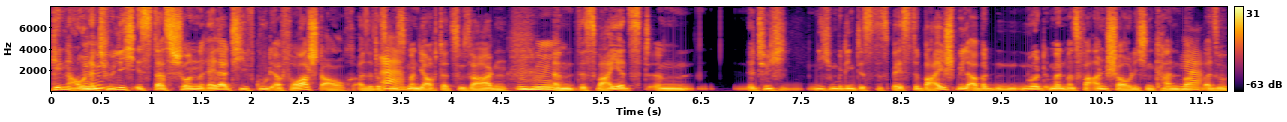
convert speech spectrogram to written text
Genau, mhm. natürlich ist das schon relativ gut erforscht auch. Also das ah. muss man ja auch dazu sagen. Mhm. Ähm, das war jetzt ähm, natürlich nicht unbedingt das, das beste Beispiel, aber nur, damit man es veranschaulichen kann. Ja. Also,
